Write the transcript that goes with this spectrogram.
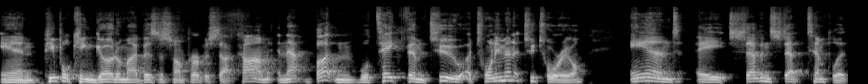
And people can go to mybusinessonpurpose.com and that button will take them to a 20 minute tutorial and a seven step template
